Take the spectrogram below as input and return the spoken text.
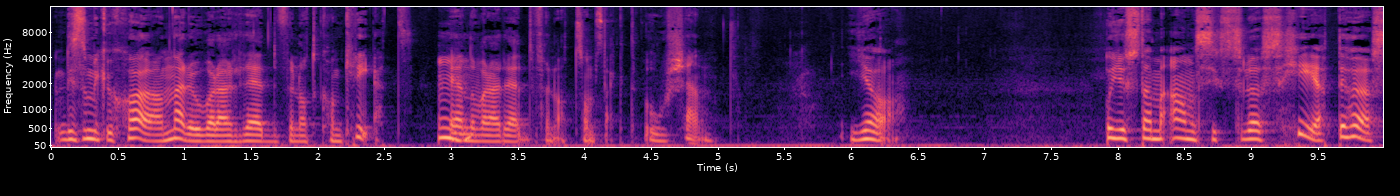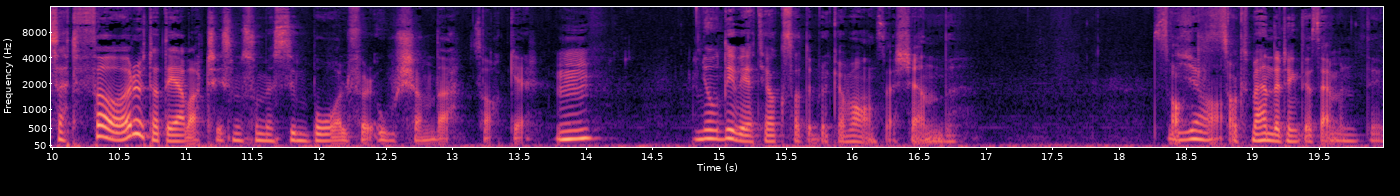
Det är så mycket skönare att vara rädd för något konkret Mm. än att vara rädd för något som sagt okänt. Ja. Och just det här med ansiktslöshet, det har jag sett förut att det har varit liksom som en symbol för okända saker. Mm. Jo, det vet jag också att det brukar vara en sån här känd sak, Ja. sak som händer tänkte jag säga. Men det,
